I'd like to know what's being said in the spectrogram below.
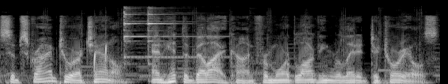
subscribe to our channel, and hit the bell icon for more blogging related tutorials.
